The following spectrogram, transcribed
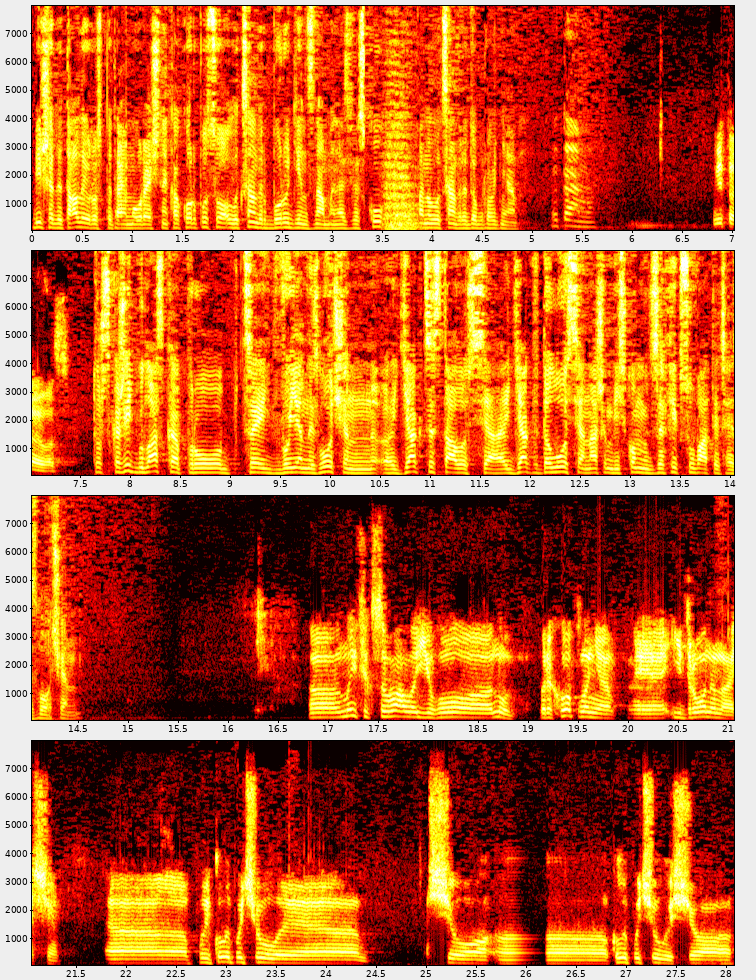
Більше деталей розпитаємо у речника корпусу. Олександр Бородін з нами на зв'язку. Пане Олександре, доброго дня. Вітаємо. Вітаю вас. Тож скажіть, будь ласка, про цей воєнний злочин. Е, Як це сталося? Як вдалося нашим військовим зафіксувати цей злочин? Е, Ми фіксували його ну, перехоплення е, і дрони наші. Коли почули, що коли почули, що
